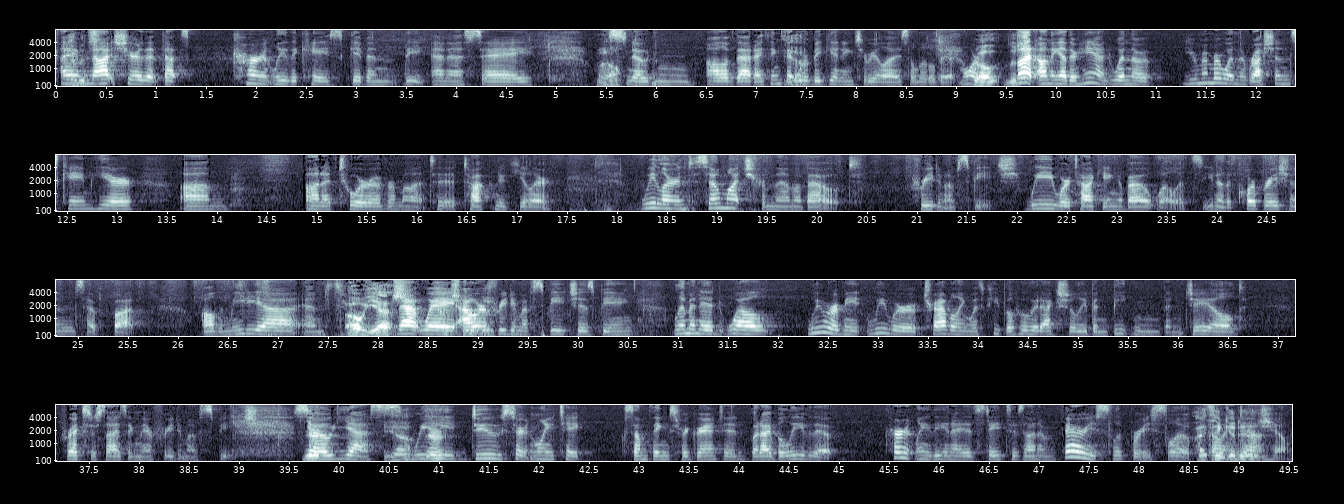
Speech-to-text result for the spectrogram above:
I and am not sure that that's currently the case, given the NSA, Well- Snowden, all of that. I think that Yeah. we're beginning to realize a little bit more. Well, but on the other hand, when the you remember when the Russians came here um, on a tour of Vermont to talk nuclear, we learned so much from them about freedom of speech. We were talking about well, it's you know the corporations have bought all the media and Oh, yes, that way our freedom of speech is being limited. Well, we were meet, we were traveling with people who had actually been beaten, been jailed for exercising their freedom of speech. So There- yes, yeah, we there- do certainly take some things for granted, but I believe that currently the United States is on a very slippery slope I think it is. downhill.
